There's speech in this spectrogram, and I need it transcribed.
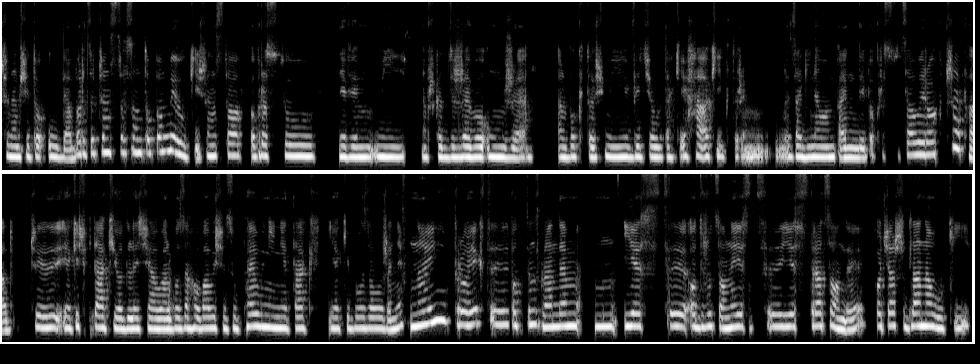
czy nam się to uda. Bardzo często są to pomyłki. Często po prostu, nie wiem, mi na przykład drzewo umrze, albo ktoś mi wyciął takie haki, którym zaginałam pędy, po prostu cały rok przepadł. Czy jakieś ptaki odleciały, albo zachowały się zupełnie nie tak, jakie było założenie. No i projekt y, pod tym względem mm, jest y, odrzucony, jest, y, jest stracony, chociaż dla nauki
